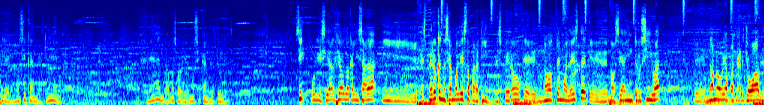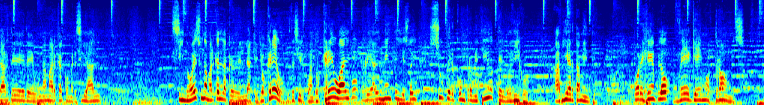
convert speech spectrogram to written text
Uy, hay música en el túnel. Bien, vamos a oír música en el túnel. Sí, publicidad geolocalizada y espero que no sea molesta para ti. Espero que no te moleste, que no sea intrusiva, que no me voy a poner yo a hablarte de una marca comercial si no es una marca en la, que, en la que yo creo. Es decir, cuando creo algo realmente y estoy súper comprometido, te lo digo abiertamente. Por ejemplo, ve Game of Thrones.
